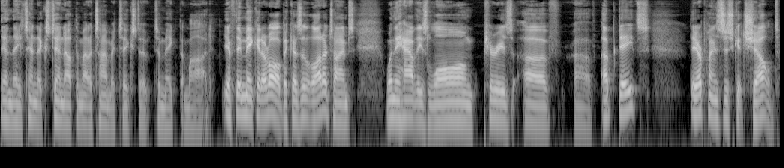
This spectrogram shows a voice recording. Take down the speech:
then they tend to extend out the amount of time it takes to, to make the mod, if they make it at all. Because a lot of times when they have these long periods of, of updates, the airplanes just get shelved.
